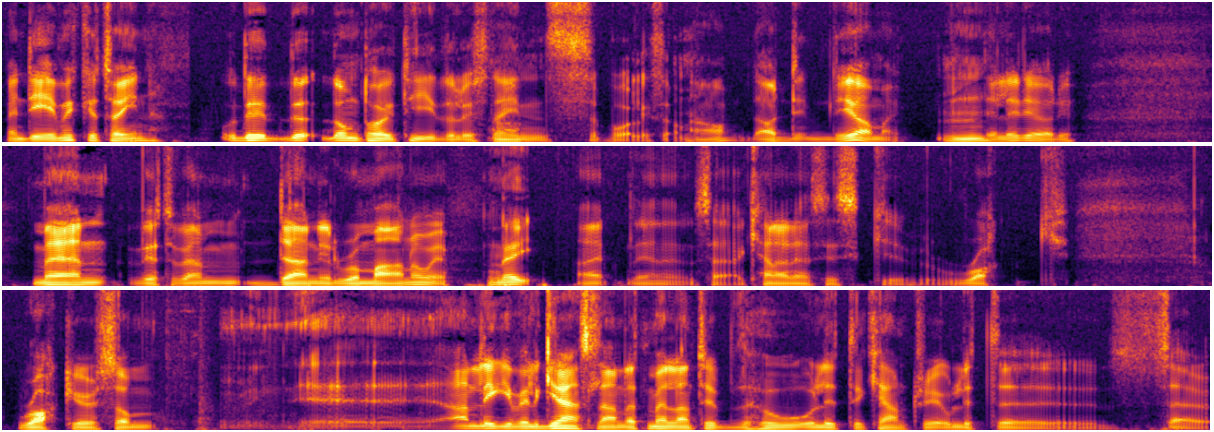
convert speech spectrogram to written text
men det är mycket att ta in. Och det, de, de tar ju tid att lyssna in sig på liksom. Ja, ja det, det gör man ju. Mm. Eller det gör det ju. Men vet du vem Daniel Romano är? Nej. Nej, det är en så här kanadensisk rock, rocker som... Eh, han ligger väl i gränslandet mellan typ The Who och lite country och lite så här,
